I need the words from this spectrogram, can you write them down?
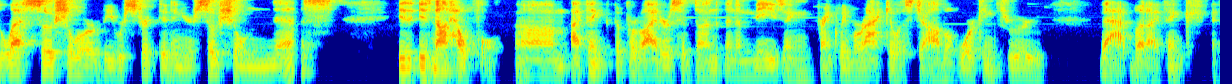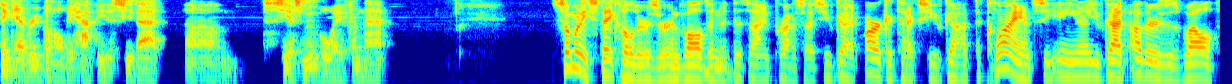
less social or be restricted in your socialness is, is not helpful. Um, I think the providers have done an amazing, frankly, miraculous job of working through that. But I think I think everyone will be happy to see that um, to see us move away from that. So many stakeholders are involved in a design process. You've got architects, you've got the clients, you know, you've got others as well.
